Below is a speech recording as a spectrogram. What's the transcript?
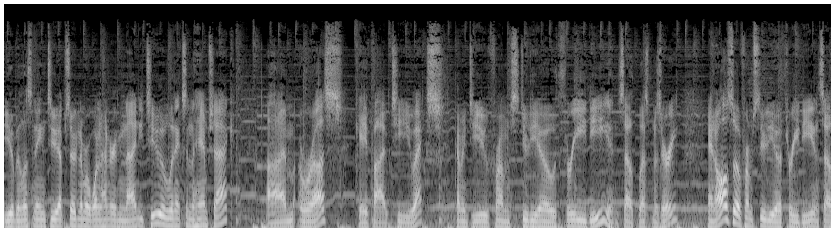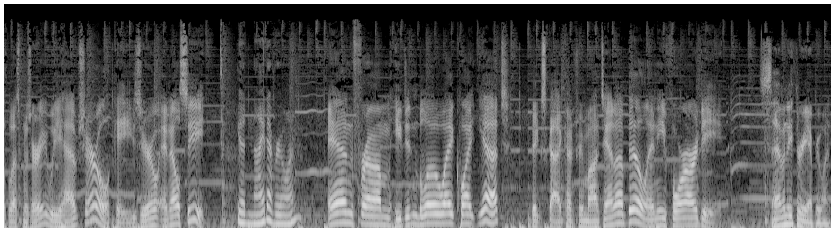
you have been listening to episode number 192 of Linux in the Ham Shack. I'm Russ, K5TUX, coming to you from Studio 3D in Southwest Missouri. And also from Studio 3D in Southwest Missouri, we have Cheryl, KE0NLC. Good night, everyone. And from He Didn't Blow Away Quite Yet, Big Sky Country, Montana, Bill, NE4RD. 73, everyone.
